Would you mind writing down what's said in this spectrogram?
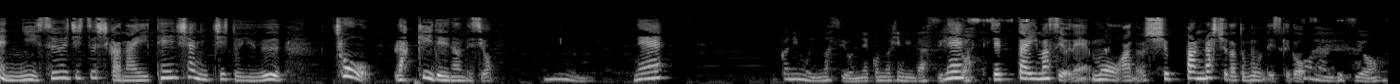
年に数日しかない転写日という超ラッキーデーなんですよ。うん。ね。他にもいますよね、この日に出す人。ね。絶対いますよね。もう、あの、出版ラッシュだと思うんですけどそ。うなんですよ。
